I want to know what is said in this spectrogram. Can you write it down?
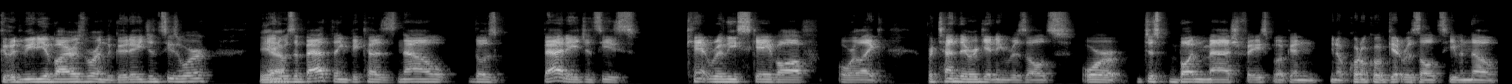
good media buyers were and the good agencies were. Yeah. and it was a bad thing because now those bad agencies can't really scave off or like pretend they were getting results or just button mash facebook and you know quote unquote get results even though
